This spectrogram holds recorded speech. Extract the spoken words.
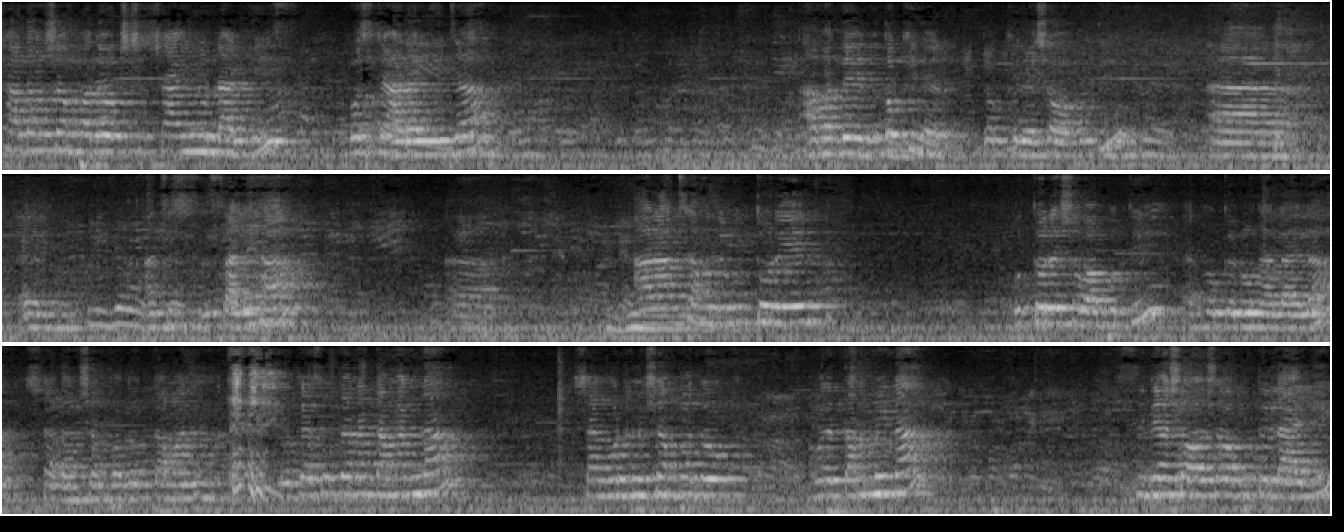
সাধারণ সম্পাদক শাহিনুর নার্গিস হোসনে আড়াইজা আমাদের দক্ষিণের দক্ষিণের সভাপতি আছে সালেহা আর আছে আমাদের উত্তরের উত্তরের সভাপতি, অ্যাডভোকেট রুনা লাইলা সাধারণ সম্পাদক তামান রোকেয়া সুলতানা তামান্না, সাংগঠনিক সম্পাদক আমাদের তাহমিনা, সিনিয়র সহসভাপতি লাইলি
